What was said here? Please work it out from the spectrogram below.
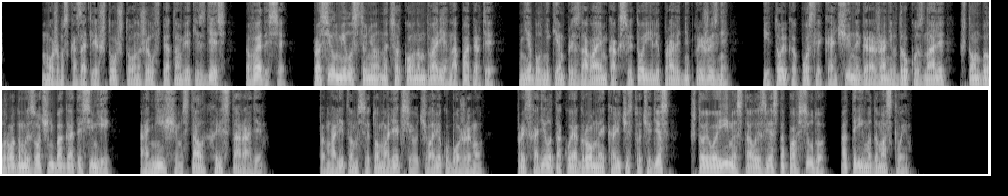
Можем сказать лишь то, что он жил в V веке здесь, в Эдессе, просил милостыню на церковном дворе, на паперти, не был никем признаваем как святой или праведник при жизни, и только после кончины горожане вдруг узнали, что он был родом из очень богатой семьи, а нищим стал Христа ради. По молитвам святому Алексию, человеку Божьему, происходило такое огромное количество чудес, что его имя стало известно повсюду, от Рима до Москвы.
